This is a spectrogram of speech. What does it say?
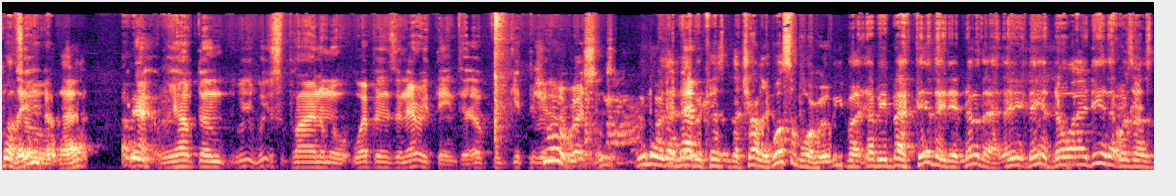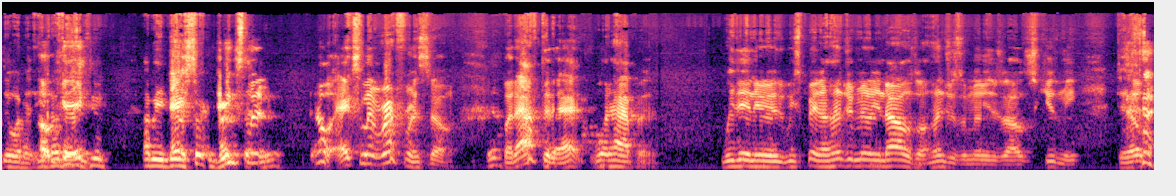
well, they didn't know that. I mean, Yeah, we helped them. We, we were supplying them with weapons and everything to help them get rid of Sure, the Russians. we know that now because of the Charlie Wilson War movie, but I mean, back then they didn't know that. They, they had no idea that was us doing it. You know, they Okay. I mean, there were certain groups that. No, excellent reference though. Yeah. But after that, what happened? We didn't even. We spent a hundred million dollars or hundreds of millions of dollars, excuse me, to help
